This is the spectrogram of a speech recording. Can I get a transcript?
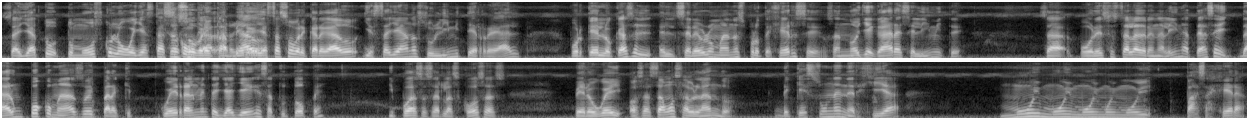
O sea, ya tu, tu músculo, güey, ya está, así Está como que a la sobrecargado. verga, ya está sobrecargado y está llegando a su límite real. Porque lo que hace el, el cerebro humano es protegerse, o sea, no llegar a ese límite. O sea, por eso está la adrenalina. Te hace dar un poco más, güey, para que, güey, realmente ya llegues a tu tope y puedas hacer las cosas. Pero, güey, o sea, estamos hablando de que es una energía muy, muy, muy, muy, muy pasajera.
